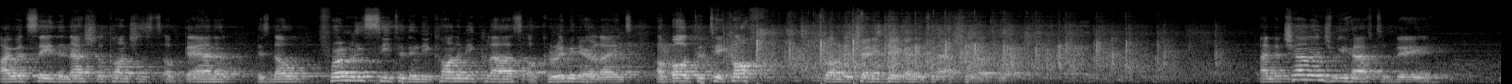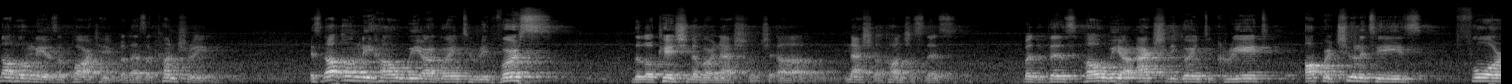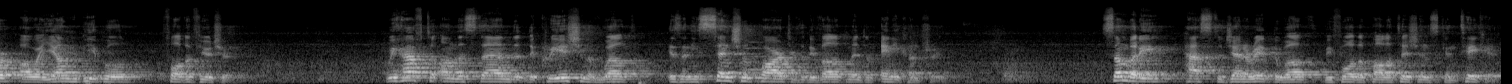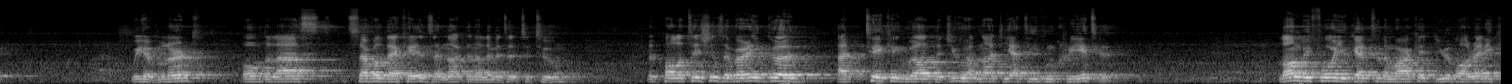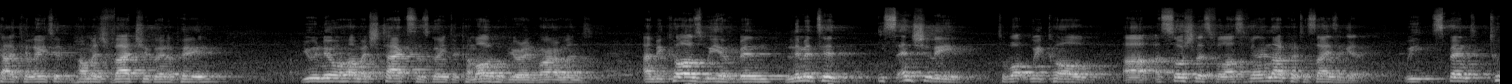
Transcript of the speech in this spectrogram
I would say the national consciousness of Guyana is now firmly seated in the economy class of Caribbean Airlines, about to take off from the Cheddi Jagan International Airport. And the challenge we have today, not only as a party, but as a country, is not only how we are going to reverse the location of our national, uh, national consciousness, but it is how we are actually going to create opportunities for our young people for the future. We have to understand that the creation of wealth is an essential part of the development of any country. Somebody has to generate the wealth before the politicians can take it. We have learned over the last several decades, I'm not going to limit it to two, that politicians are very good at taking wealth that you have not yet even created. Long before you get to the market, you have already calculated how much VAT you're going to pay. You know how much tax is going to come out of your environment. And because we have been limited essentially to what we call uh, a socialist philosophy, and I'm not criticizing it. We spent too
